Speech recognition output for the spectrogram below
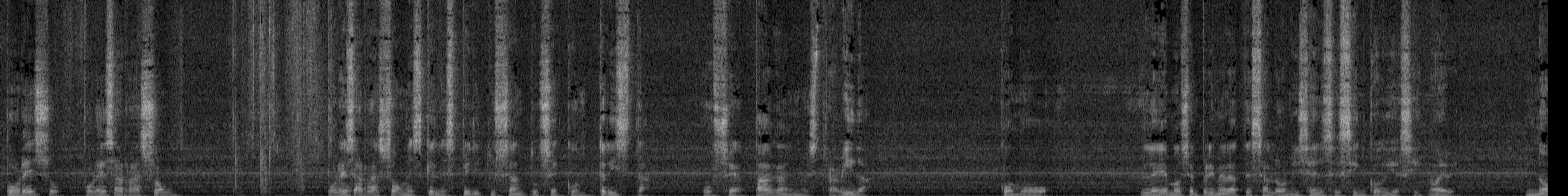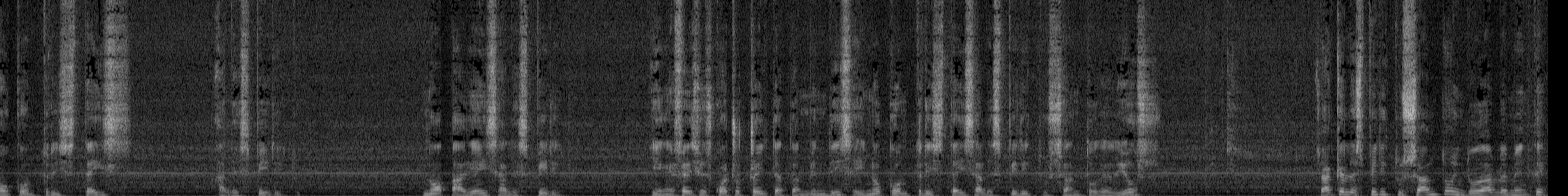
por, eso, por esa razón, por esa razón es que el Espíritu Santo se contrista o se apaga en nuestra vida. Como leemos en 1 Tesalonicenses 5:19, no contristéis al Espíritu, no apaguéis al Espíritu. Y en Efesios 4:30 también dice, y no contristéis al Espíritu Santo de Dios. Ya que el Espíritu Santo indudablemente,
